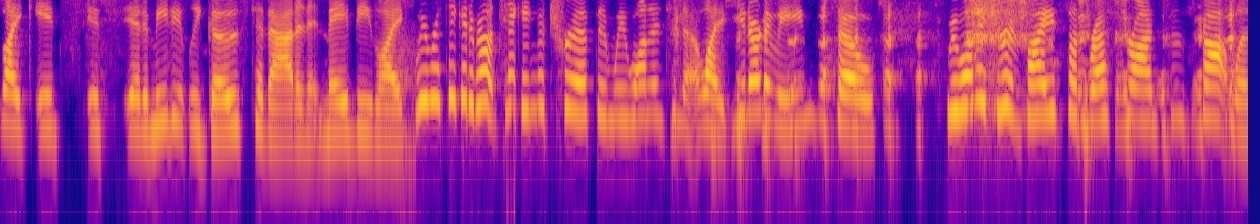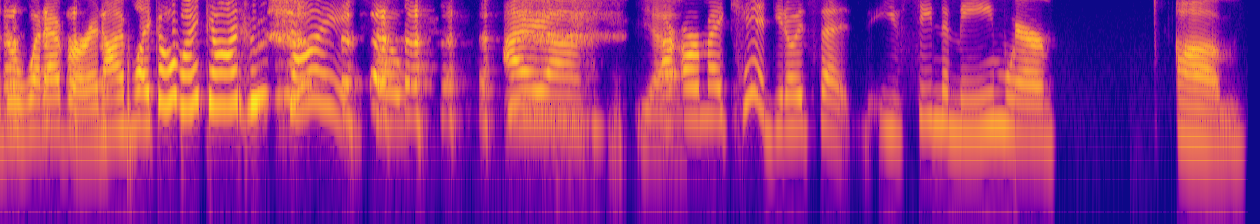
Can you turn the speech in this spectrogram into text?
like it's it's it immediately goes to that and it may be like we were thinking about taking a trip and we wanted to know like you know what i mean? So we wanted your advice on restaurants in scotland or whatever and i'm like oh my god who's dying? So i um yeah. or, or my kid you know it's that you've seen the meme where um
